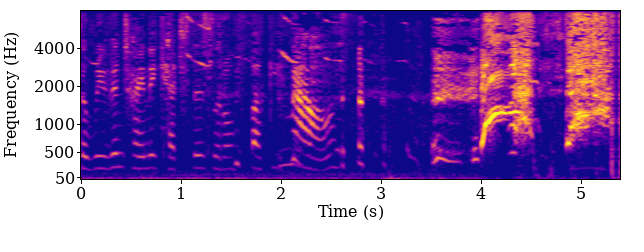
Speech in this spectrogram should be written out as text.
So we've been trying to catch this little fucking mouse.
